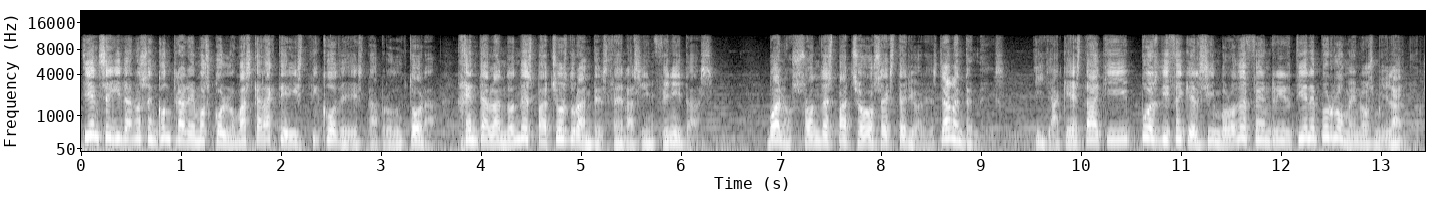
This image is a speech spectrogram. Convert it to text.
y enseguida nos encontraremos con lo más característico de esta productora, gente hablando en despachos durante escenas infinitas. Bueno, son despachos exteriores, ya me entendéis. Y ya que está aquí, pues dice que el símbolo de Fenrir tiene por lo menos mil años.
